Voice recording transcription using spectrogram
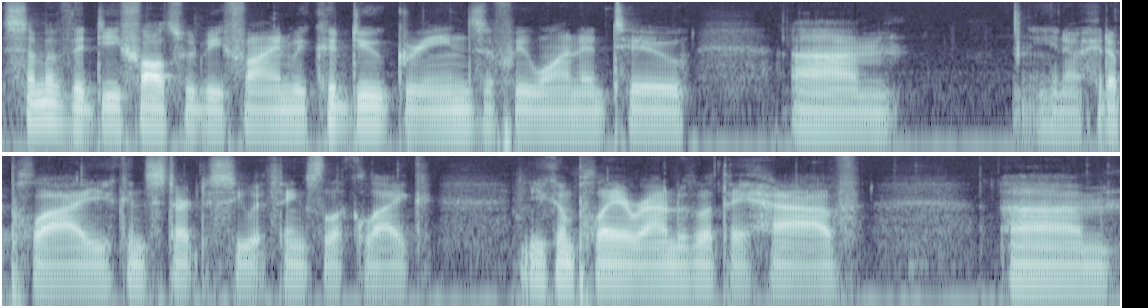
some of the defaults would be fine. We could do greens if we wanted to. Um, you know, hit apply. You can start to see what things look like. You can play around with what they have. Um,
